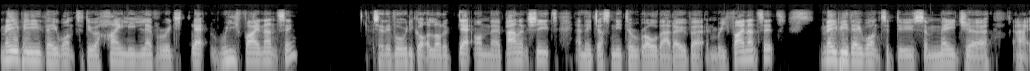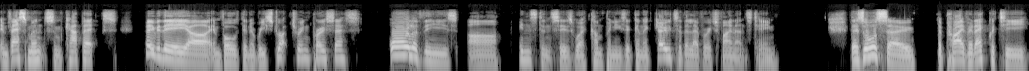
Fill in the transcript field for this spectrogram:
Maybe they want to do a highly leveraged debt refinancing so they've already got a lot of debt on their balance sheet and they just need to roll that over and refinance it. Maybe they want to do some major uh, investments, some capex. Maybe they are involved in a restructuring process. All of these are instances where companies are going to go to the leverage finance team. There's also the private equity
